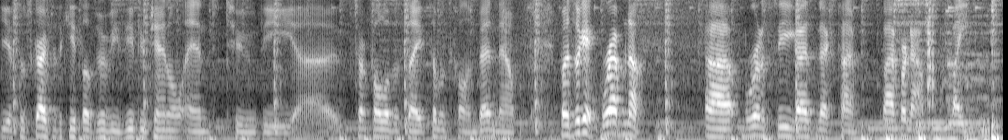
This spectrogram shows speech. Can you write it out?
yeah, subscribe to the Keith Loves Movies YouTube channel and to the uh, start follow the site. Someone's calling Ben now, but it's okay. We're wrapping up. Uh, we're gonna see you guys next time. Bye for now. Bye.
